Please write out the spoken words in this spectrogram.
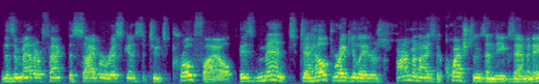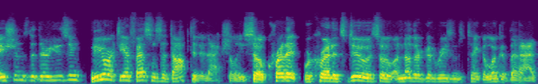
And as a matter of fact, the Cyber Risk Institute's profile is meant to help regulators harmonize the questions and the examinations that they're using. New York DFS has adopted it actually. So credit where credit's due. So another good reason to take a look at that.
